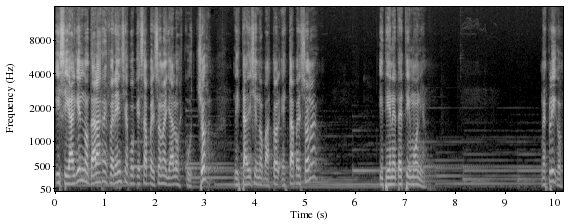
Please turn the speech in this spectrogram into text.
Y si alguien nos da la referencia porque esa persona ya lo escuchó, le está diciendo, pastor, esta persona y tiene testimonio. ¿Me explico?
